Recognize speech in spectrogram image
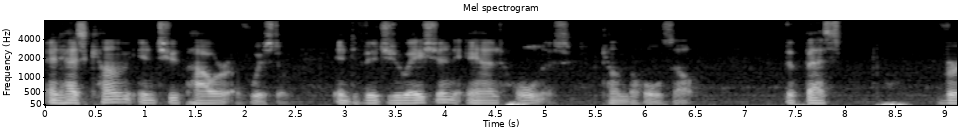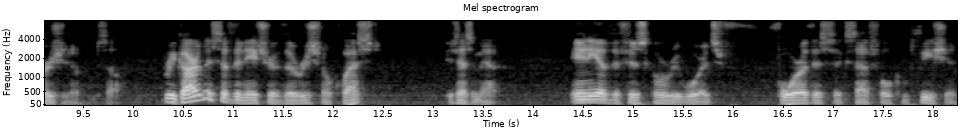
and has come into power of wisdom, individuation, and wholeness, become the whole self, the best version of himself. Regardless of the nature of the original quest, it doesn't matter. Any of the physical rewards for the successful completion,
